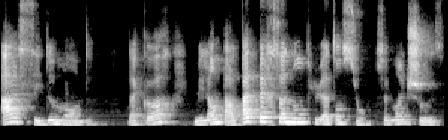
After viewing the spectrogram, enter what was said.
à ces demandes. D'accord? Mais là, on ne parle pas de personne non plus, attention, seulement une chose.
